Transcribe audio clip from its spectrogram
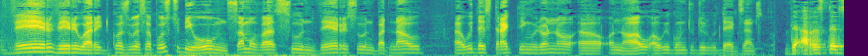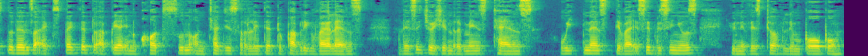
Very, very worried because we're supposed to be home, some of us soon, very soon. But now uh, with the strike thing, we don't know uh, on how are we going to deal with the exams. The arrested students are expected to appear in court soon on charges related to public violence. The situation remains tense. Witness Diva SABC News, University of Limpopo.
